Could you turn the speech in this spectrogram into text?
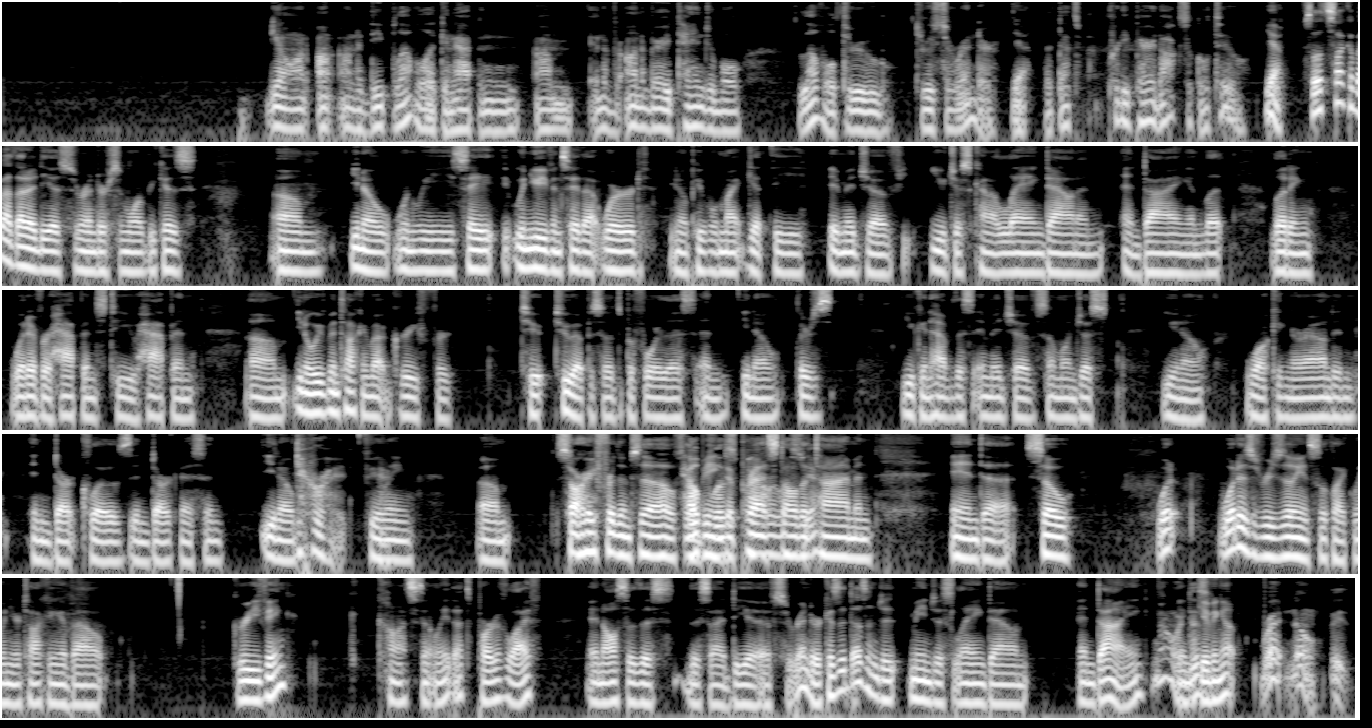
you know, on, on, on, a deep level, it can happen um, in a, on a very tangible level through through surrender. Yeah, but that's pretty paradoxical too. Yeah. So let's talk about that idea of surrender some more because, um, you know, when we say when you even say that word, you know, people might get the image of you just kind of laying down and and dying and let letting whatever happens to you happen. Um, you know, we've been talking about grief for two two episodes before this, and you know, there's you can have this image of someone just you know walking around in in dark clothes in darkness and you know right feeling um, sorry for themselves Helpless, or being depressed all the yeah. time and and uh, so what what does resilience look like when you're talking about grieving constantly that's part of life and also this this idea of surrender because it doesn't ju- mean just laying down and dying no, and giving up. Right? No, it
